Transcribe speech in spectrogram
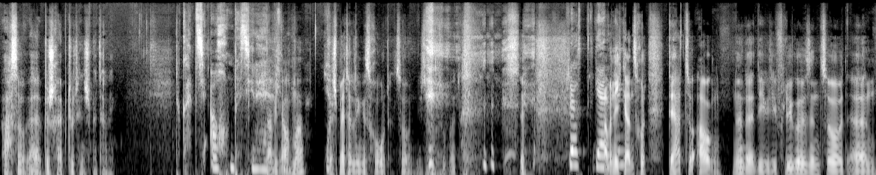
Ach so, äh, beschreib du den Schmetterling. Du kannst ja auch ein bisschen helfen. Darf ich auch mal? Ja. Der Schmetterling ist rot. So, nicht so, weit. Aber nicht ganz rot. Der hat so Augen. Ne? Die, die Flügel sind so, ähm,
